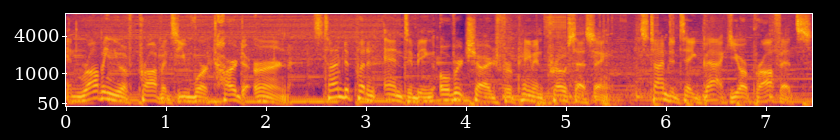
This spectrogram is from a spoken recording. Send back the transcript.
and robbing you of profits you've worked hard to earn? It's time to put an end to being overcharged for payment processing. It's time to take back your profits.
